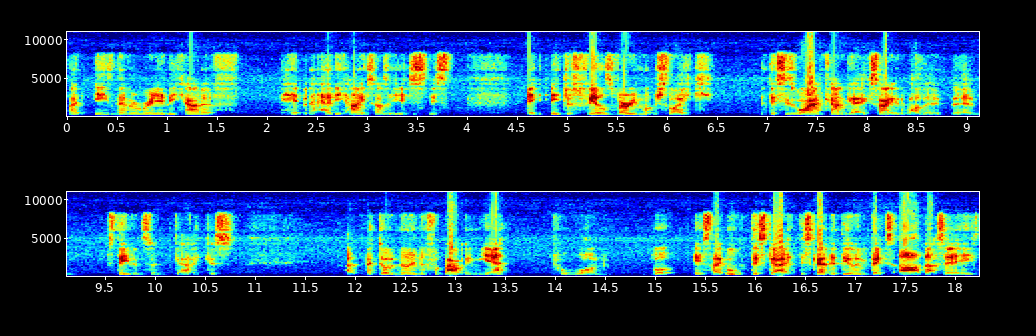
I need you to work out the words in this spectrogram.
like he's never really kind of hit the heady heights, has he? It's, it's it, it just feels very much like this is why I can't get excited about the um, Stevenson guy because I, I don't know enough about him yet. For one, but it's like, oh, this guy, this guy did the Olympics. Ah, that's it. He's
